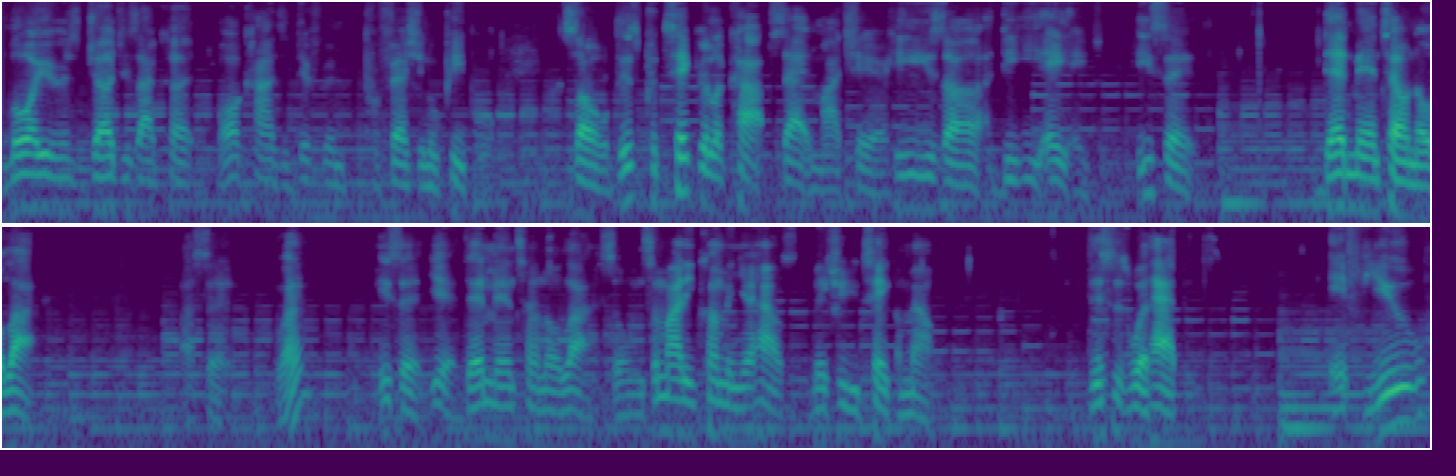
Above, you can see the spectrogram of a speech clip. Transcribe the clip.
lawyers judges i cut all kinds of different professional people. So this particular cop sat in my chair. He's a dea agent he said dead man tell no lie i said what he said, "Yeah, dead man tell no lie. So when somebody come in your house, make sure you take them out. This is what happens. If you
